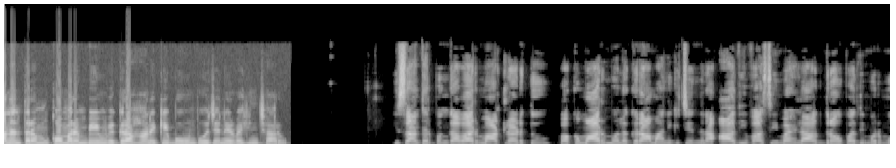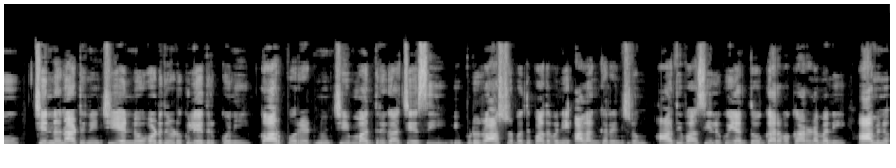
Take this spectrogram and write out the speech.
అనంతరం కొమరం భీం విగ్రహానికి భూమి పూజ నిర్వహించారు. ఈ సందర్భంగా వారు మాట్లాడుతూ ఒక మారుమూల గ్రామానికి చెందిన ఆదివాసీ మహిళ ద్రౌపది ముర్ము చిన్ననాటి నుంచి ఎన్నో ఒడిదుడుకులు ఎదుర్కొని కార్పొరేట్ నుంచి మంత్రిగా చేసి ఇప్పుడు రాష్ట్రపతి పదవిని అలంకరించడం ఆదివాసీలకు ఎంతో గర్వకారణమని ఆమెను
